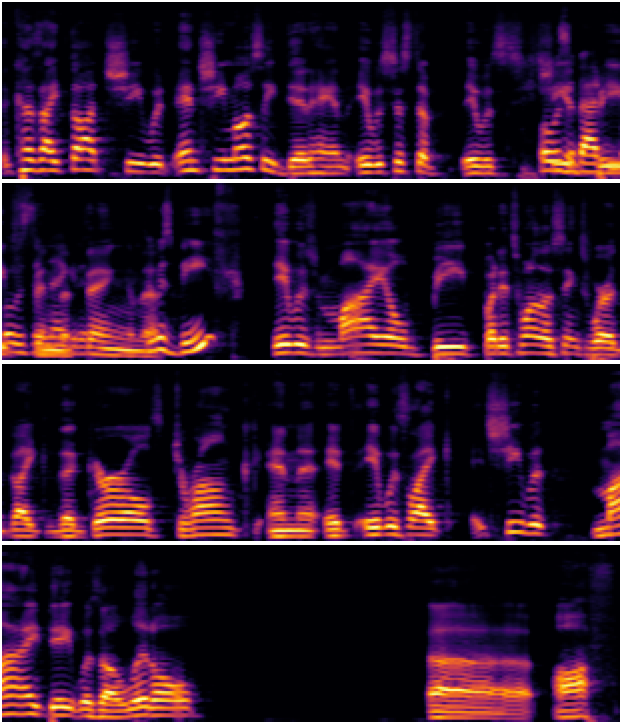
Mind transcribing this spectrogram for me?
because I thought she would, and she mostly did hand. It was just a. It was she What was had the bad? beef What was the and negative? the thing. And the, it was beef. it was mild beef, but it's one of those things where like the girl's drunk and it it was like she was my date was a little uh off,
